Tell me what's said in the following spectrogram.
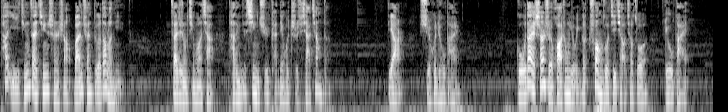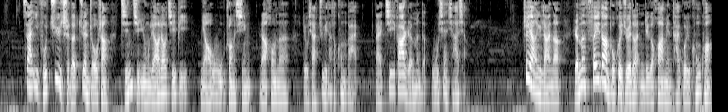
他已经在精神上完全得到了你，在这种情况下，他对你的兴趣肯定会持续下降的。第二，学会留白。古代山水画中有一个创作技巧叫做留白，在一幅锯齿的卷轴上，仅仅用寥寥几笔描物状形，然后呢留下巨大的空白，来激发人们的无限遐想。这样一来呢，人们非但不会觉得你这个画面太过于空旷。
